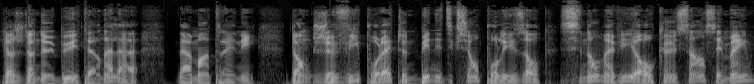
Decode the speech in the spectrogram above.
Là, je donne un but éternel à, m'entraîner. Donc, je vis pour être une bénédiction pour les autres. Sinon, ma vie n'a aucun sens et même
